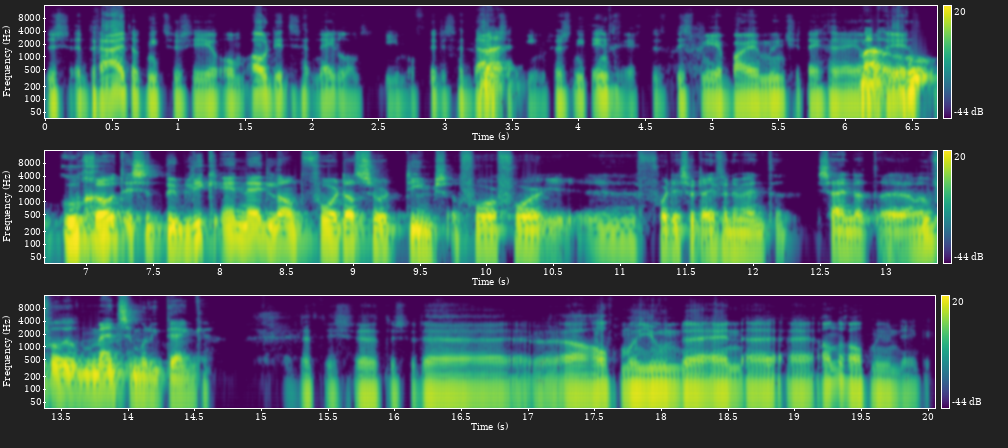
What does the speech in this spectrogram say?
Dus het draait ook niet zozeer om, oh, dit is het Nederlandse team of dit is het Duitse nee. team. Zo is het niet ingericht. Dus het is meer Bayern München tegen Real Maar hoe, hoe, groot is het publiek in Nederland voor dat soort teams, of voor, voor, uh, voor dit soort evenementen? Zijn dat, uh, hoeveel mensen moet ik denken? Dat is uh, tussen de half miljoen en anderhalf miljoen, denk ik.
